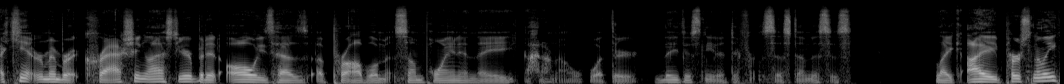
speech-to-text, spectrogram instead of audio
I can't remember it crashing last year, but it always has a problem at some point, and they, I don't know what they're, they just need a different system. This is like, I personally,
